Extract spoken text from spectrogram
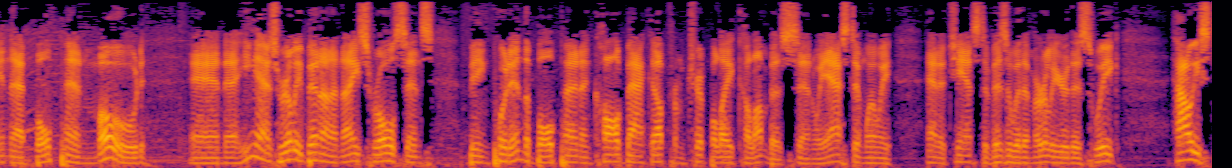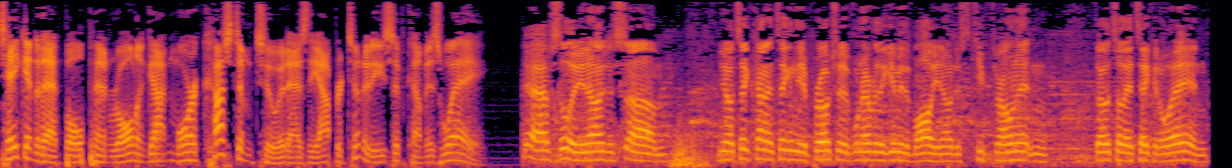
in that bullpen mode, and uh, he has really been on a nice roll since being put in the bullpen and called back up from AAA Columbus. And we asked him when we had a chance to visit with him earlier this week how he's taken to that bullpen role and gotten more accustomed to it as the opportunities have come his way. Yeah, absolutely. You know, just um, you know, take kind of taking the approach of whenever they give me the ball, you know, just keep throwing it and throw till they take it away. And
